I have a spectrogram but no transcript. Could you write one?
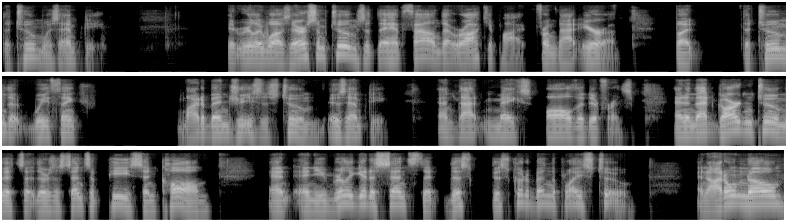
the tomb was empty. It really was. There are some tombs that they have found that were occupied from that era, but the tomb that we think might have been Jesus' tomb is empty. And that makes all the difference. And in that garden tomb, a, there's a sense of peace and calm. and and you really get a sense that this this could have been the place too and i don't know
